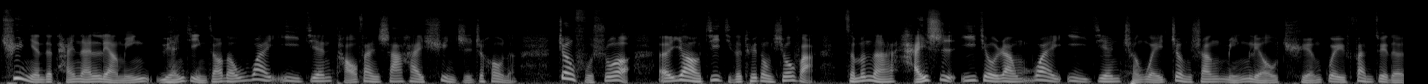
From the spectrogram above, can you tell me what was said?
去年的台南两名远景遭到外役间逃犯杀害殉职之后呢，政府说，呃，要积极的推动修法，怎么呢？还是依旧让外役间成为政商名流权贵犯罪的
